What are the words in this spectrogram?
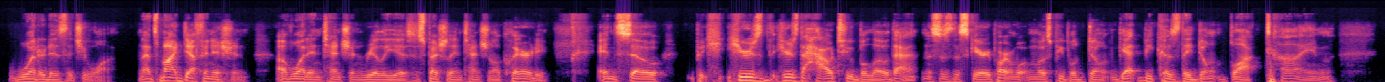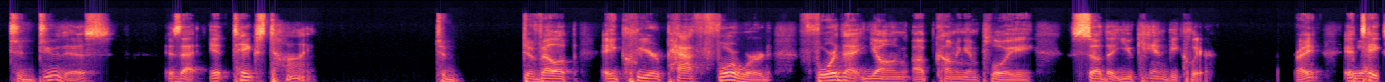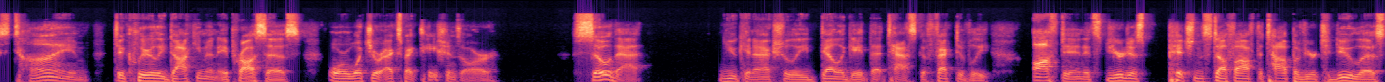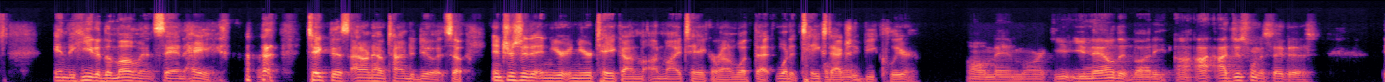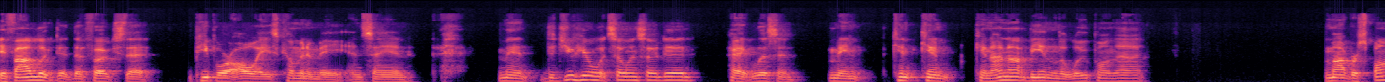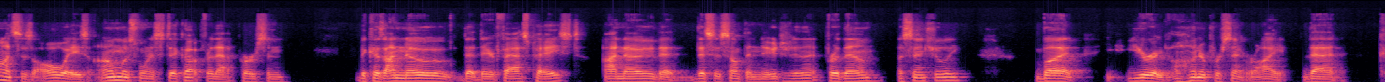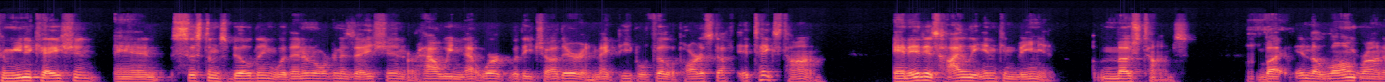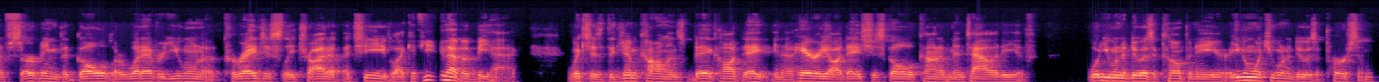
what it is that you want that's my definition of what intention really is, especially intentional clarity. And so, but here's here's the how to below that. And this is the scary part and what most people don't get because they don't block time to do this is that it takes time to develop a clear path forward for that young upcoming employee so that you can be clear right? It yeah. takes time to clearly document a process or what your expectations are so that you can actually delegate that task effectively. Often it's you're just pitching stuff off the top of your to-do list in the heat of the moment saying, "Hey, take this. I don't have time to do it." So, interested in your in your take on on my take around what that what it takes oh, to actually be clear. Oh man, Mark, you you nailed it, buddy. I I just want to say this if I looked at the folks that people are always coming to me and saying, "Man, did you hear what so and so did?" Hey, listen. I mean, can can can I not be in the loop on that? My response is always, I almost want to stick up for that person because I know that they're fast paced. I know that this is something new to them, for them, essentially. But you're 100% right that communication and systems building within an organization or how we network with each other and make people feel a part of stuff, it takes time and it is highly inconvenient most times. Mm-hmm. But in the long run of serving the goal or whatever you want to courageously try to achieve, like if you have a BHAG, which is the Jim Collins big, audacious, you know, hairy, audacious goal kind of mentality of what you want to do as a company or even what you want to do as a person,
